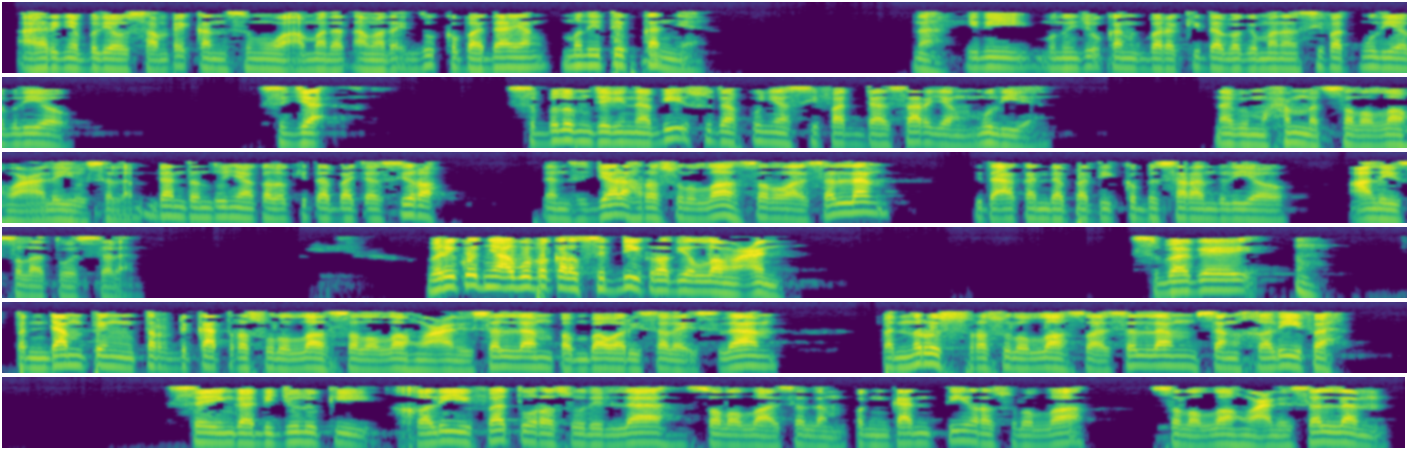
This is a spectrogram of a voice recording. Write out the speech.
Akhirnya beliau sampaikan semua amanat-amanat itu kepada yang menitipkannya. Nah, ini menunjukkan kepada kita bagaimana sifat mulia beliau. Sejak sebelum jadi nabi sudah punya sifat dasar yang mulia. Nabi Muhammad sallallahu alaihi wasallam dan tentunya kalau kita baca sirah dan sejarah Rasulullah sallallahu alaihi wasallam kita akan dapati kebesaran beliau alaihi salatu wassalam. Berikutnya Abu Bakar Siddiq radhiyallahu an sebagai pendamping terdekat Rasulullah sallallahu alaihi wasallam, pembawa risalah Islam, penerus Rasulullah sallallahu alaihi wasallam, sang khalifah sehingga dijuluki khalifatu Rasulullah sallallahu alaihi wasallam, pengganti Rasulullah sallallahu alaihi wasallam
